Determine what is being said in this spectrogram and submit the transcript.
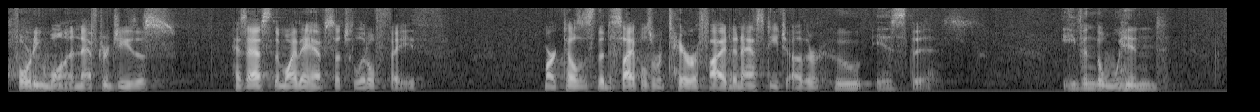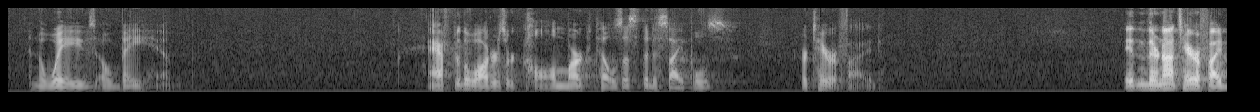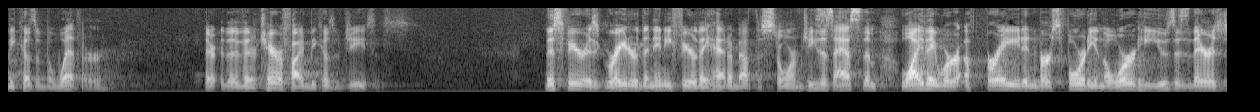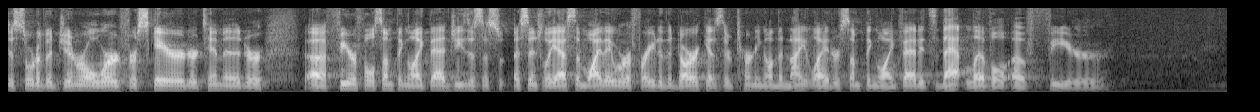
41, after Jesus has asked them why they have such little faith. Mark tells us the disciples were terrified and asked each other, Who is this? Even the wind and the waves obey him. After the waters are calm, Mark tells us the disciples are terrified. They're not terrified because of the weather, they're, they're terrified because of Jesus. This fear is greater than any fear they had about the storm. Jesus asked them why they were afraid in verse 40, and the word he uses there is just sort of a general word for scared or timid or uh, fearful, something like that. Jesus essentially asked them why they were afraid of the dark as they're turning on the nightlight or something like that. It's that level of fear.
